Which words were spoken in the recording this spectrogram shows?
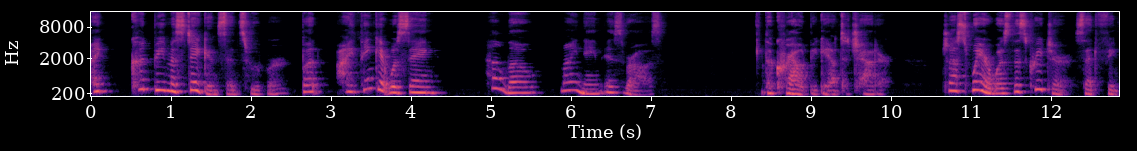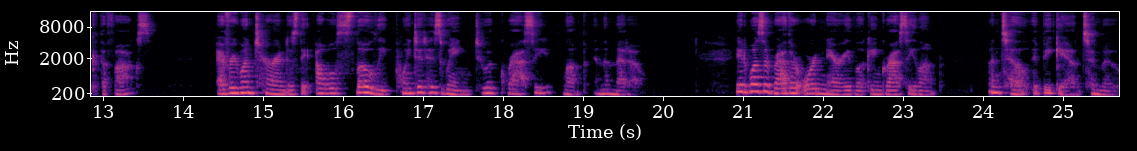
I could be mistaken, said Swooper, but I think it was saying, Hello, my name is Roz. The crowd began to chatter. Just where was this creature? said Fink the fox. Everyone turned as the owl slowly pointed his wing to a grassy lump in the meadow. It was a rather ordinary looking grassy lump until it began to move.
